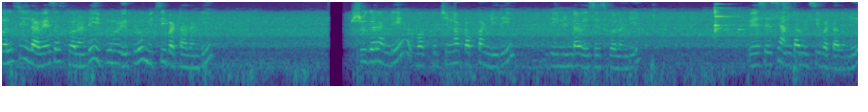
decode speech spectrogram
వలిసి ఇలా వేసేసుకోవాలండి. ఇప్పుడు ఇప్పుడు మిక్సీ పట్టాలండి. షుగర్ అండి ఒక చిన్న కప్ అండి ఇది. దీని నిండా వేసేసుకోవాలండి. వేసేసి అంతా మిక్సీ పట్టాలండి.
